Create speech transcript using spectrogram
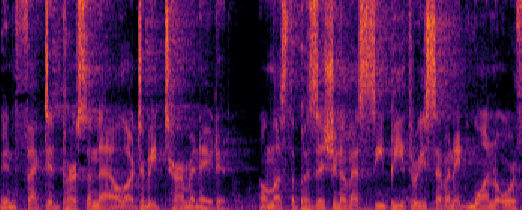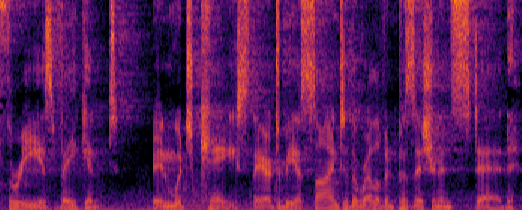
Infected personnel are to be terminated unless the position of SCP-378-1 or 3 is vacant, in which case they are to be assigned to the relevant position instead.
